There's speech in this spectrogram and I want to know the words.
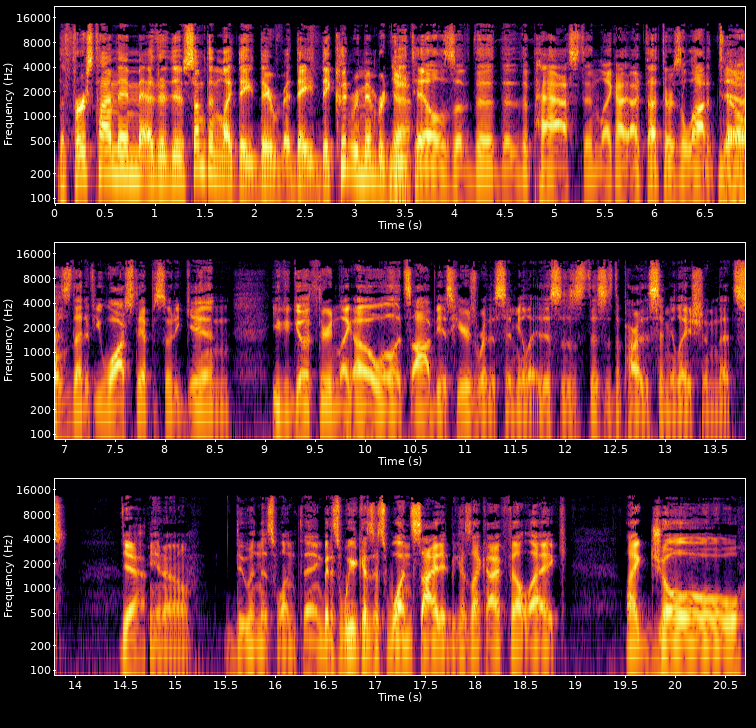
the first time they met there's something like they they they, they couldn't remember Yeah. details of the, the the past and like I, I thought there was a lot of Yeah. tells that if you watch the episode again you could go through and like oh well it's obvious here's where the simulate this is this is the part of the simulation that's yeah, you know doing this one thing but it's weird because it's one sided because like I felt like like Joel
